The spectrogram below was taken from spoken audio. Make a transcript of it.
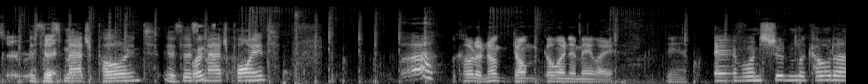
Server. Is this back. match point? Is this What? match point? Ah, Lakota, don't don't go into melee. Damn. Everyone's shooting Lakota.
